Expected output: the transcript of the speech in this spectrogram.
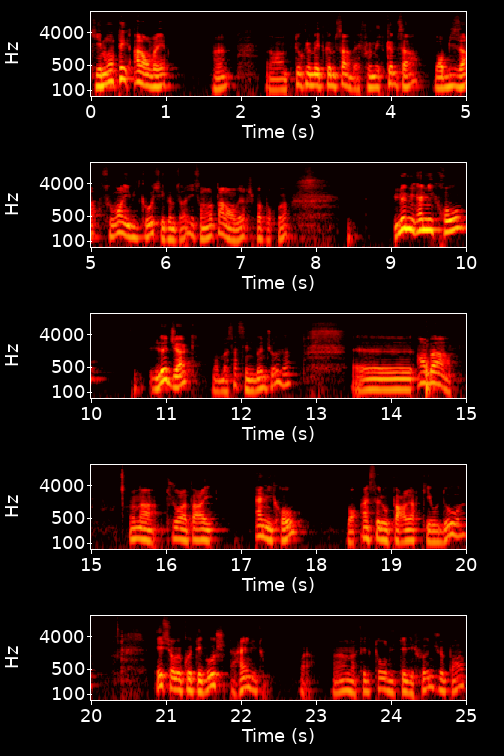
qui est monté à l'envers. Hein. Alors, plutôt que le mettre comme ça, bah, il faut le mettre comme ça. Bon, bizarre. Souvent, les Wico, c'est comme ça. Ils sont montés à l'envers. Je sais pas pourquoi le, un micro, le jack. Bon, bah ça, c'est une bonne chose. Hein. Euh, en bas, on a toujours l'appareil, un micro. Bon, un seul haut-parleur qui est au dos. Et sur le côté gauche, rien du tout. Voilà. Hein, on a fait le tour du téléphone, je pense.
